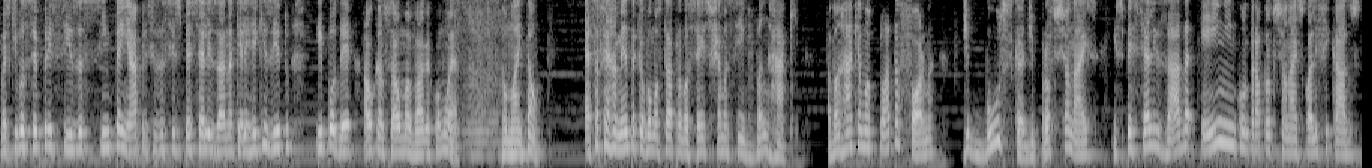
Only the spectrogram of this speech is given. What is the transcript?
mas que você precisa se empenhar, precisa se especializar naquele requisito e poder alcançar uma vaga como essa. Vamos lá então? Essa ferramenta que eu vou mostrar para vocês chama-se VanHack. A VanHack é uma plataforma de busca de profissionais especializada em encontrar profissionais qualificados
